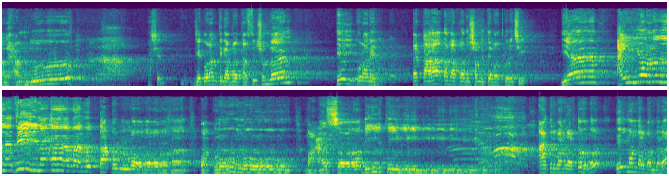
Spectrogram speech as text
আলহামদুলিল্লাহ। আসেন। যে কোরআন থেকে আপনারা তাফসির শুনবেন, এই কোরআনের একটা আয়াত আমি আপনাদের সামনে তেলাওয়াত করেছি। ইয়া আয়াতের বাংলা অর্থ হলো, এই মন্দার বান্দারা,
